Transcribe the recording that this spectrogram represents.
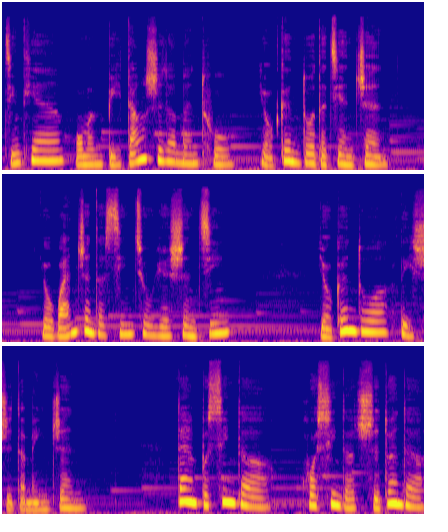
今天我们比当时的门徒有更多的见证，有完整的新旧约圣经，有更多历史的明证。但不信的或信得迟钝的，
